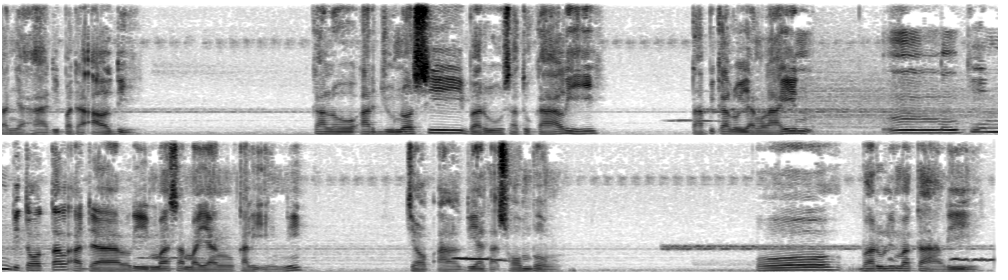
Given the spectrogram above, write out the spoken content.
Tanya Hadi pada Aldi. Kalau Arjuno sih baru satu kali, tapi kalau yang lain hmm, mungkin di total ada lima sama yang kali ini. Jawab Aldi agak sombong. Oh, baru lima kali.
